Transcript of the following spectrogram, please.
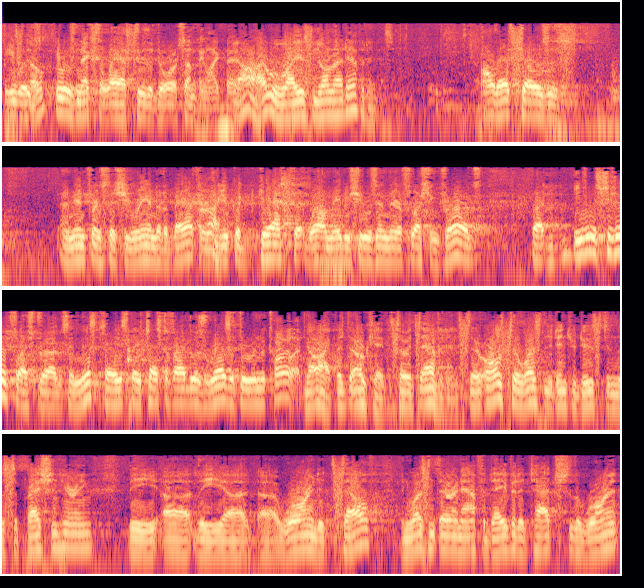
He was, oh. he was next to last through the door, something like that. All right, well, why isn't all that evidence? All that shows is an inference that she ran to the bathroom. Right. You could guess that, well, maybe she was in there flushing drugs. But even if she did flush drugs, in this case, they testified there was residue in the toilet. All right, but okay, so it's evidence. There also wasn't it introduced in the suppression hearing, the uh, the uh, uh, warrant itself, and wasn't there an affidavit attached to the warrant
